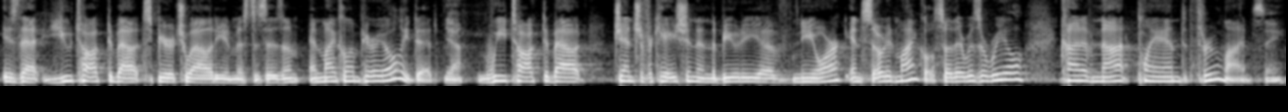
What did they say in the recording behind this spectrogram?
is that you talked about spirituality and mysticism, and Michael Imperioli did. Yeah. We talked about gentrification and the beauty of New York, and so did Michael. So there was a real kind of not planned through line. See,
